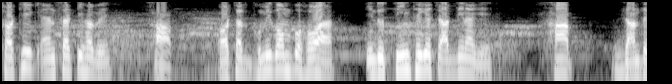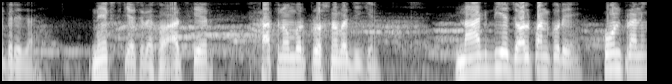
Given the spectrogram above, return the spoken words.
সঠিক অ্যান্সারটি হবে সাপ। অর্থাৎ ভূমিকম্প হওয়ার কিন্তু তিন থেকে চার দিন আগে সাপ জানতে পেরে যায়। নেক্সট কি আছে দেখো? আজকের সাত নম্বর প্রশ্ন বা জিকে। নাক দিয়ে জল পান করে কোন প্রাণী?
